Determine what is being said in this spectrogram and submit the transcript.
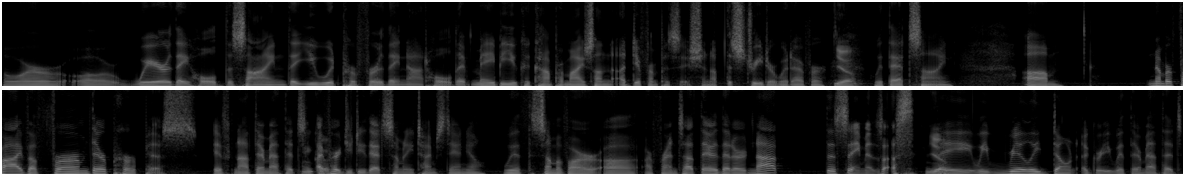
or or where they hold the sign that you would prefer they not hold it. Maybe you could compromise on a different position up the street or whatever Yeah. with that sign. Um, number five, affirm their purpose, if not their methods. Okay. I've heard you do that so many times, Daniel, with some of our uh, our friends out there that are not the same as us. Yeah. They, we really don't agree with their methods.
